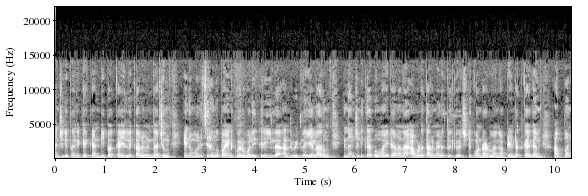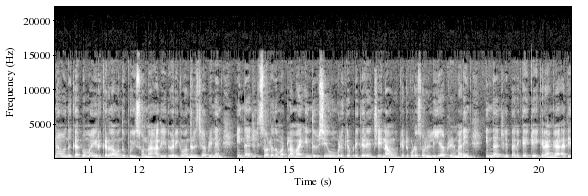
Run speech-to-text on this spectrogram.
அஞ்சலி பையனுக்கு கண்டிப்பாக கையில் கால் விழுந்தாச்சும் என்னை மன்னிச்சிருங்கப்பா எனக்கு வேறு வழி தெரியல. அந்த வீட்டில் எல்லாரும் இந்த அஞ்சலி கர்ப்பமாயிட்டாலனா அவ்வளோ தலைமையில தூக்கி வச்சுட்டு கொண்டாடுவாங்க அப்படின்றதுக்காக அப்போ நான் வந்து கர்ப்பமாக இருக்கிறதா வந்து பொய் சொன்னேன். அது இது வரைக்கும் வந்துருச்சு அப்படின்னு இந்த அஞ்சலி சொல்கிறது மட்டும் இல்லாமல் இந்த விஷயம் உங்களுக்கு எப்படி தெரிஞ்சு? நான் உங்ககிட்ட கூட சொல்லலையே அப்படின்னு மாதிரி இந்த அஞ்சலி பையனுக்கே கேட்குறாங்க அதே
